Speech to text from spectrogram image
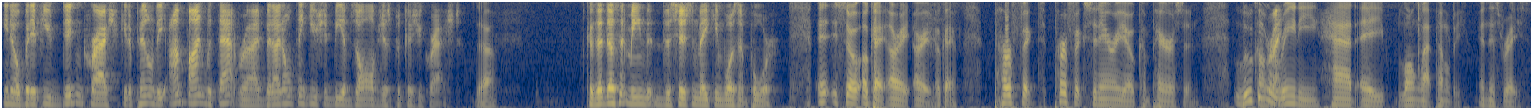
You know, but if you didn't crash, you get a penalty. I'm fine with that, Ride, but I don't think you should be absolved just because you crashed. yeah. Because that doesn't mean that decision making wasn't poor. So okay, all right, all right, okay. Perfect, perfect scenario comparison. Luca right. Marini had a long lap penalty in this race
